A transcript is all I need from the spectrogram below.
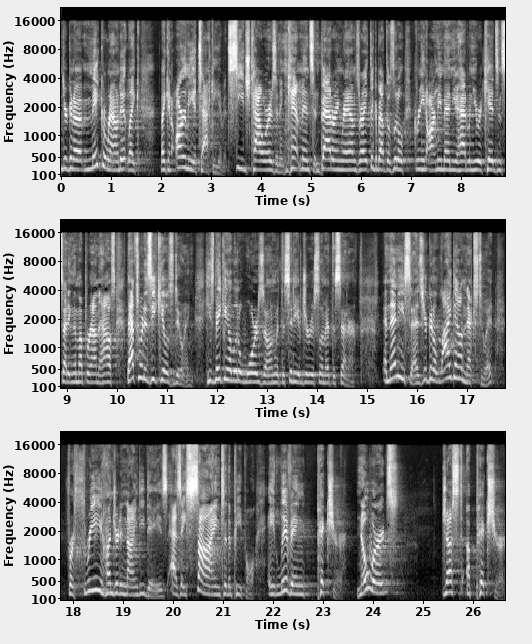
you're gonna make around it like, like an army attacking it. Siege towers and encampments and battering rams, right? Think about those little green army men you had when you were kids and setting them up around the house. That's what Ezekiel's doing. He's making a little war zone with the city of Jerusalem at the center. And then he says, You're going to lie down next to it for 390 days as a sign to the people, a living picture. No words, just a picture.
